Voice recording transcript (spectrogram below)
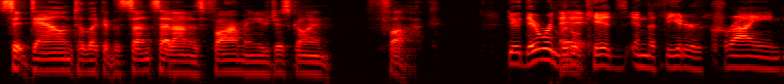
sit down to look at the sunset on his farm and you're just going, "Fuck." Dude, there were little Eh. kids in the theater crying.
